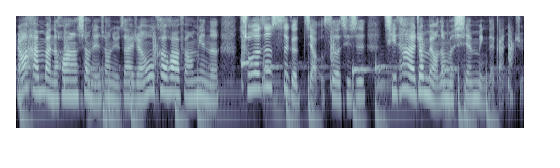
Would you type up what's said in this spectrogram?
然后韩版的《花样少年少女》在人物刻画方面呢，除了这四个。角色其实其他的就没有那么鲜明的感觉。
